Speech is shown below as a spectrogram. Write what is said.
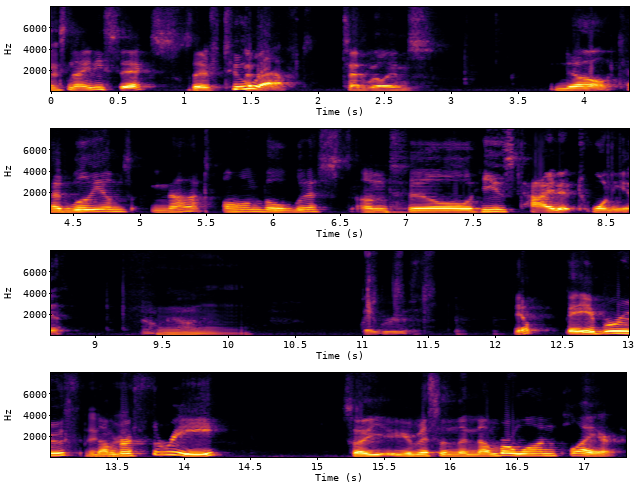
696. So there's two Okay. left. Ted Williams. No, Ted Williams not on the list until he's tied at 20th. Oh, Hmm. Babe Ruth. Yep, Babe Ruth, Babe number Ruth. three. So you're missing the number one player.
